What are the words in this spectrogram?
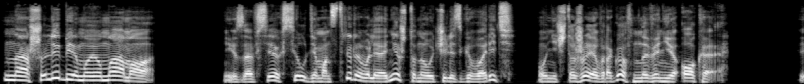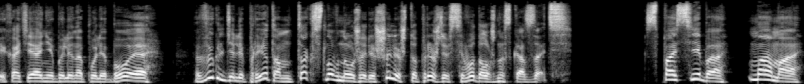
нашу любимую маму». Изо всех сил демонстрировали они, что научились говорить, уничтожая врагов на вине ока. И хотя они были на поле боя, выглядели при этом так, словно уже решили, что прежде всего должны сказать. «Спасибо, мама,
